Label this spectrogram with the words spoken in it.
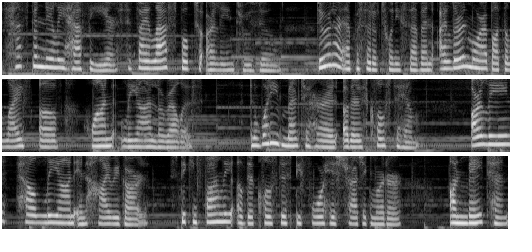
It has been nearly half a year since I last spoke to Arlene through Zoom. During our episode of 27, I learned more about the life of Juan Leon Laureles and what he meant to her and others close to him. Arlene held Leon in high regard, speaking fondly of their closeness before his tragic murder on May 10,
